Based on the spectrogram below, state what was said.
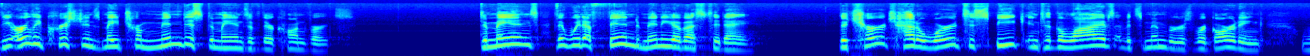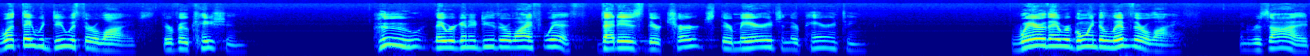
The early Christians made tremendous demands of their converts, demands that would offend many of us today. The church had a word to speak into the lives of its members regarding what they would do with their lives, their vocation, who they were going to do their life with that is, their church, their marriage, and their parenting, where they were going to live their life and reside,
